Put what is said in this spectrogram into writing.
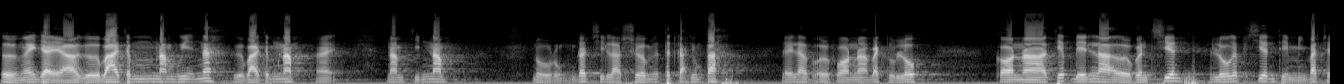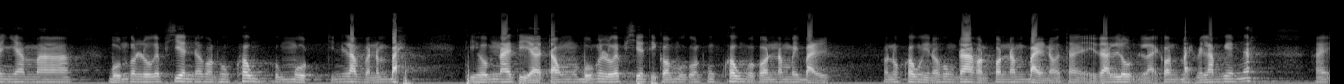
ở ngay giải à, G3.5 quý nhá G3.5 đấy 595 nổ rụng rất chi là sớm cho tất cả chúng ta. Đấy là ở con à, bạch thủ lô còn à, tiếp đến là ở vần xiên lô ghép xiên thì mình bắt cho anh em à, bốn à, con lô ghép xiên đó còn 00 01 95 và 57 thì hôm nay thì à, trong bốn con lô ghép xiên thì có một con 00 và con 57 con 00 thì nó không ra còn con 57 nó lại ra lộn lại con 75 game nhá. Đấy.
